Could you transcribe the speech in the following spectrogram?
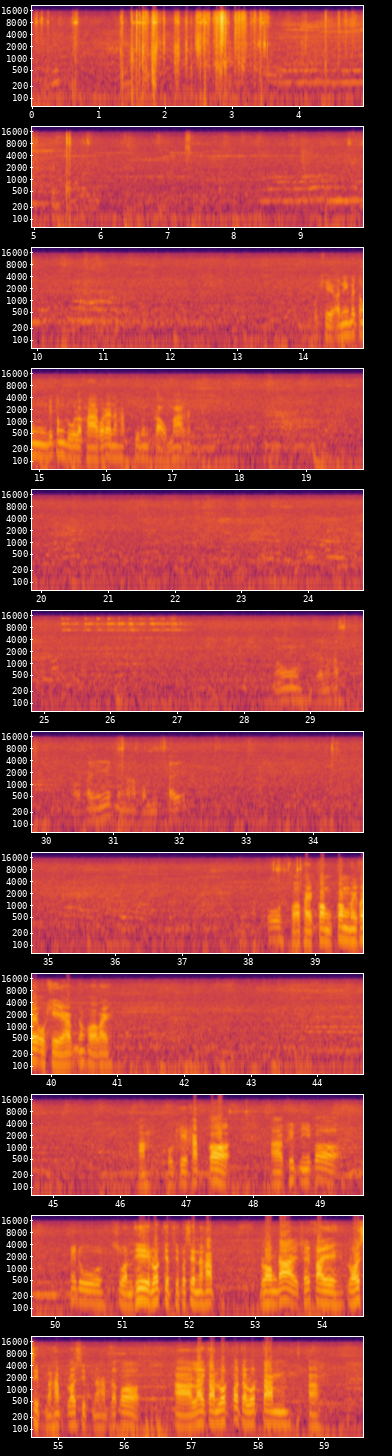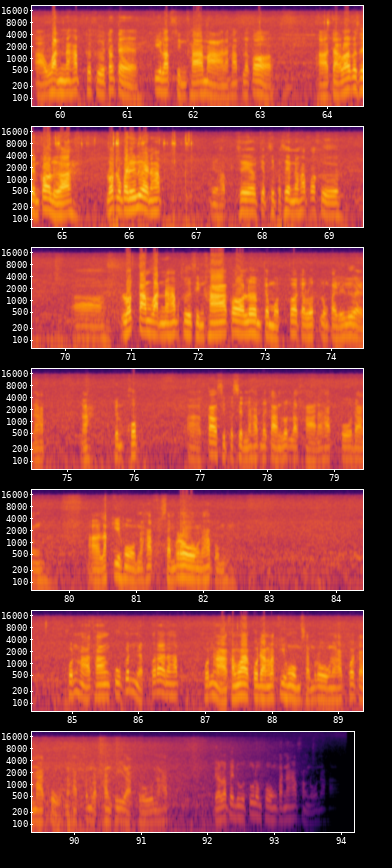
เค อันนี้ไม่ต้องไม่ต้องดูราคาก็ได้นะครับ คือมันเก่ามากนะโอ้เดี๋ยวนะครับ ขออภัยนิดหนึ่งนะครับ ผมใช้โอ้ขออภัยกล้องกล้องไม่ค่อยโอเคครับ ต้องขออภัย อะโอเคครับก็คลิปนี้ก็ให้ดูส่วนที่ลด 70%นะครับ ลองได้ใช้ไฟ 110 นะครับ 110 นะครับ แล้วก็รายการลดก็จะลดตามวันนะครับ ก็คือตั้งแต่ที่รับสินค้ามานะครับ แล้วก็อ่าจาก 100%ก็เหลือลดลงไปเรื่อยๆนะครับนี่ครับเซลล์70%นะครับก็คืออลดตามวันนะครับ คือสินค้าก็เริ่มจะหมดก็จะลดลงไปเรื่อยๆนะครับนะจนครบ 90%นะครับในการลดราคานะครับโกดังลักกี้โฮมนะครับสำโรงนะครับผม ค้นหาทาง Google Map ก็ได้นะครับ ค้นหาคำว่าโกดังลักกี้โฮมสำโรงนะครับ ก็จะมาถูกนะครับสำหรับท่านที่อยากรู้นะครับ เดี๋ยวเราไปดูตู้ลำโพงกันนะครับฝั่งโน้น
